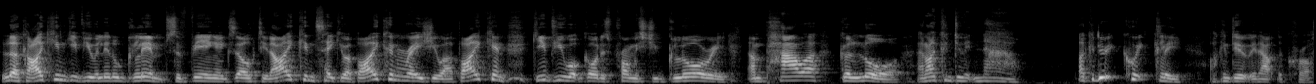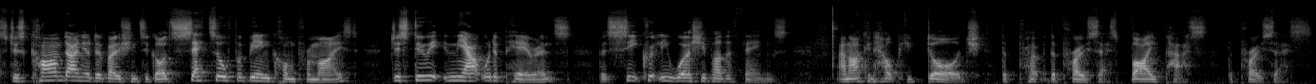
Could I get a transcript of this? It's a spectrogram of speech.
Look, I can give you a little glimpse of being exalted. I can take you up. I can raise you up. I can give you what God has promised you glory and power galore. And I can do it now. I can do it quickly. I can do it without the cross. Just calm down your devotion to God. Settle for being compromised. Just do it in the outward appearance but secretly worship other things. And I can help you dodge the, pro- the process, bypass the process.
